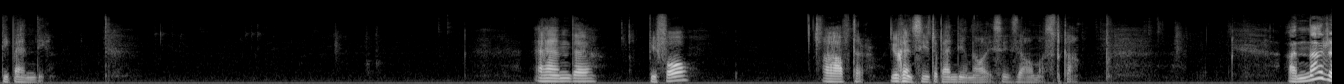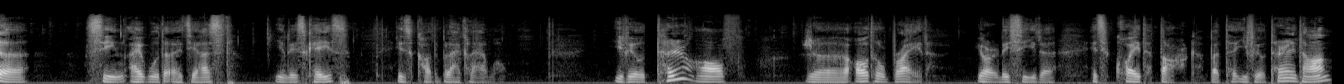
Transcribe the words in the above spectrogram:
depending. and uh, before after you can see the banding noise is almost gone another thing I would adjust in this case is called black level if you turn off the auto bright you already see the it's quite dark but if you turn it on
